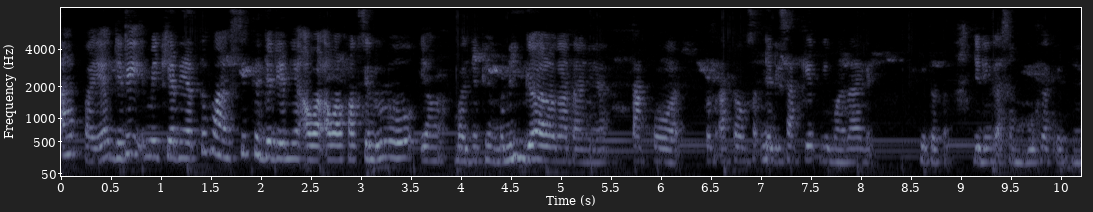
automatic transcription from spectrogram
apa ya jadi mikirnya tuh masih kejadiannya awal-awal vaksin dulu yang banyak yang meninggal katanya takut terus atau jadi sakit gimana gitu gitu tuh. jadi nggak sembuh sakitnya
